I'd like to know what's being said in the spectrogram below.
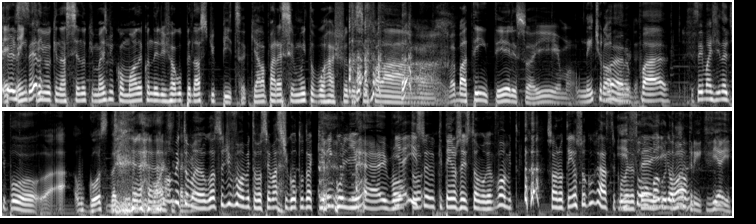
É, é incrível que na cena o que mais me incomoda é quando ele joga o pedaço de pizza, que ela parece muito borrachuda assim, eu falar, ah, mano, vai bater inteiro isso aí, irmão. Nem tirou a Mano, borda. pá. Você imagina, tipo, a- o gosto daquilo de morte, tá vômito, ligado? mano. Eu gosto de vômito. Você mastigou tudo aquilo, engoliu. É, e e é isso que tem no seu estômago, é vômito. Só não tem o suco gástrico, mas Isso até é aí, o bagulho do ó, Matrix. E aí?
